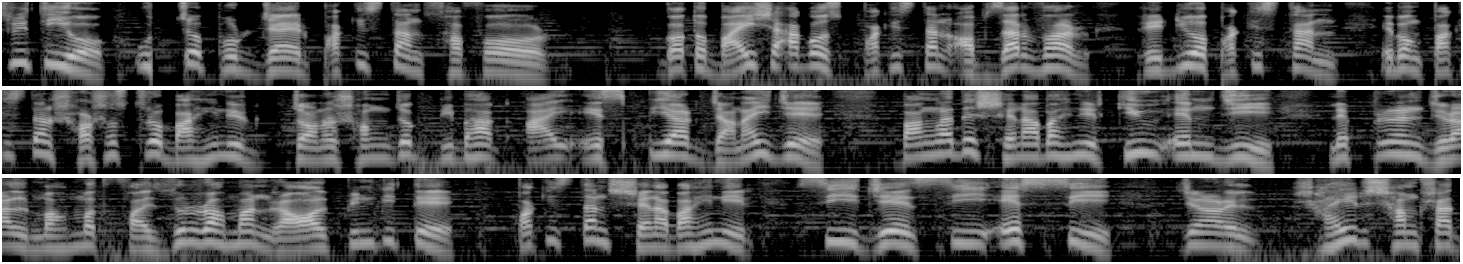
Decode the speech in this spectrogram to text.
তৃতীয় উচ্চ পর্যায়ের পাকিস্তান সফর। গত বাইশ August Pakistan Observer, radio Pakistan এবং পাকিস্তান সশস্ত্র বাহিনীর জনসংযোগ বিভাগ আইএসপিআর জানায় যে বাংলাদেশ সেনাবাহিনীর QMG lieutenant general Mohammad Faizur Rahman রাওয়ালপিন্ডিতে পাকিস্তান সেনাবাহিনীর সিজেসিএসসি জেনারেল শাহির শামসাদ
